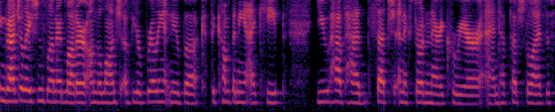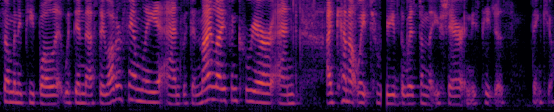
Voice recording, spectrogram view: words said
Congratulations, Leonard Lauder, on the launch of your brilliant new book, The Company I Keep. You have had such an extraordinary career and have touched the lives of so many people within the Estee Lauder family and within my life and career. And I cannot wait to read the wisdom that you share in these pages. Thank you.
